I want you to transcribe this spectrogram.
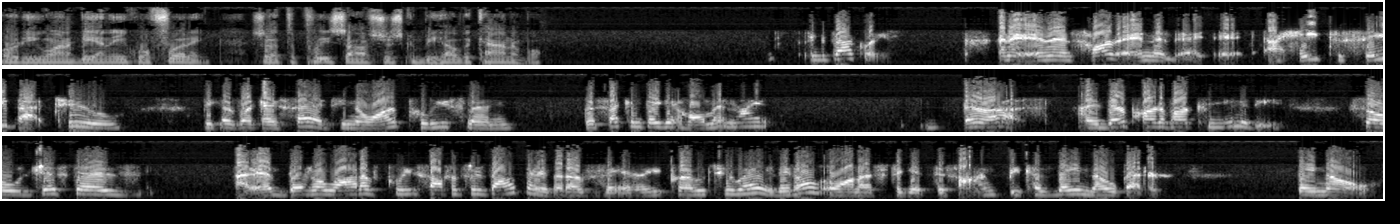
or do you want to be on equal footing so that the police officers can be held accountable? Exactly. And it, and it's hard, and it, it, I hate to say that too, because like I said, you know, our policemen, the second they get home at night, they're us. Mean, they're part of our community. So just as uh, there's a lot of police officers out there that are very pro 2A, they don't want us to get disarmed because they know better. They know.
